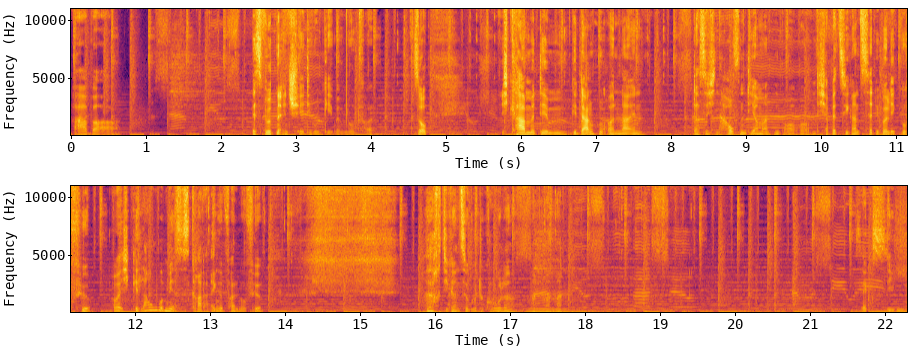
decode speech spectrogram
Aber es wird eine Entschädigung geben im Notfall. So, ich kam mit dem Gedanken online, dass ich einen Haufen Diamanten brauche. Und ich habe jetzt die ganze Zeit überlegt, wofür. Aber ich glaube, mir ist es gerade eingefallen, wofür. Ach, die ganze gute Kohle. Mann, Mann, Mann. 6, 7,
